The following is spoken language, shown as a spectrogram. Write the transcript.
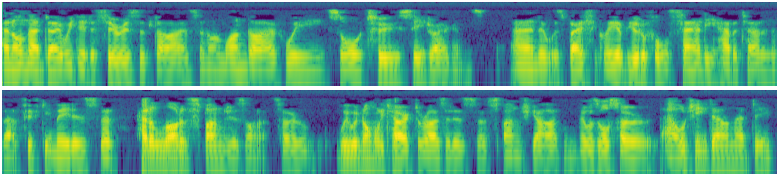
and on that day, we did a series of dives, and on one dive, we saw two sea dragons. And it was basically a beautiful sandy habitat at about 50 meters that had a lot of sponges on it. So we would normally characterize it as a sponge garden. There was also algae down that deep.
